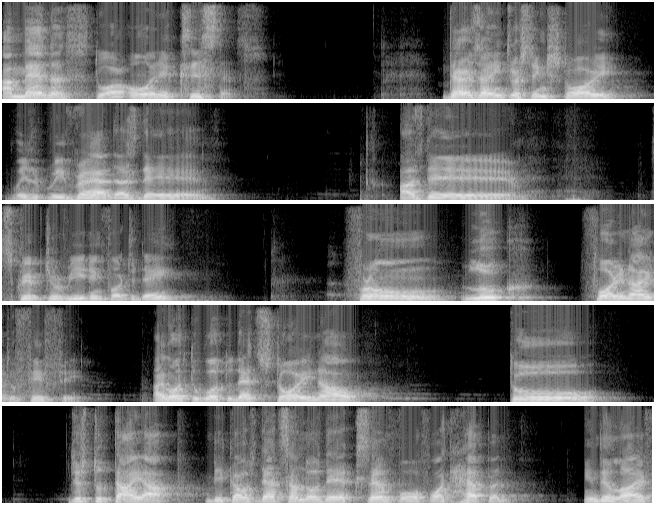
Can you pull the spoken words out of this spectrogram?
a menace to our own existence. There's an interesting story we, we read as the as the scripture reading for today from Luke 49 to 50. I want to go to that story now to just to tie up because that's another example of what happened in the life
